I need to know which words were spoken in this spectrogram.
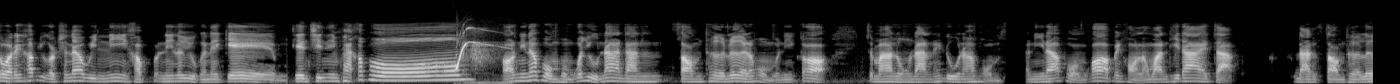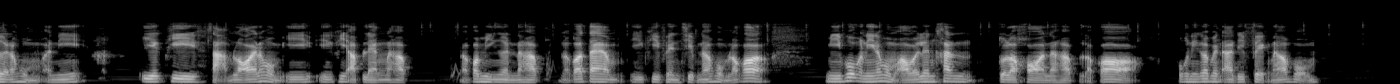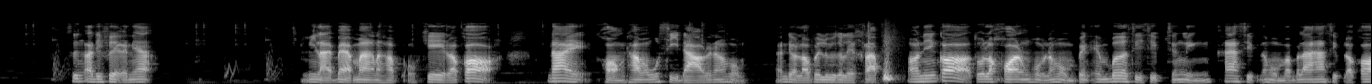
สวัสดีครับ อยู่กับช anel วินนี่ครับ วันนี้เราอยู่กันในเกมเกนชินอิมแพคครับผมตอนนี้นะผมผมก็อยู่หน้าดันซอมเทอร์เลอร์นะผมวันนี้ก็จะมาลงดันให้ดูนะครับผม อันนี้นะผมก็เป็นของรางวัลที่ได้จากดันซอมเทอร์เลอร์นะผม อันนี้ exp สามร้อยนะผม exp up rank นะครับ แล้วก็มีเงินนะครับ แล้วก็แต้ม exp friendship นะผมแล้วก็มีพวกอันนี้นะผมเอาไว้เลื่อนขั้นตัวละครนะครับ แล้วก็พวกนี้ก็เป็น artifact นะครับผม ซึ่ง artifact อันเนี้ย มีหลายแบบมากนะครับ โอเค แล้วก็ได้ของทำอาวุธสีดาวด้วยนะครับผมงั้นเดี๋ยวเราไปลุยกันเลยครับ ตอนนี้ก็ตัวละครของผมนะผมเป็น Ember 40เชียงหลิง50นะผมบาบาร่า50แล้วก็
